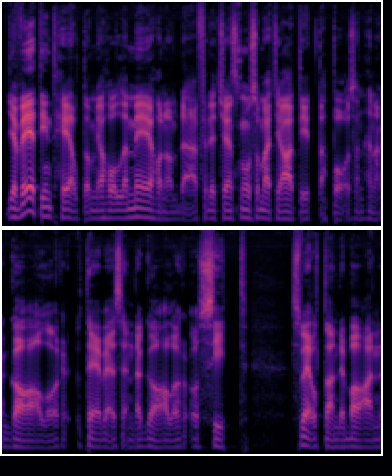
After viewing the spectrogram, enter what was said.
Jag vet inte helt om jag håller med honom där, för det känns nog som att jag har tittat på sådana här galor, tv-sända galor och sitt svältande barn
